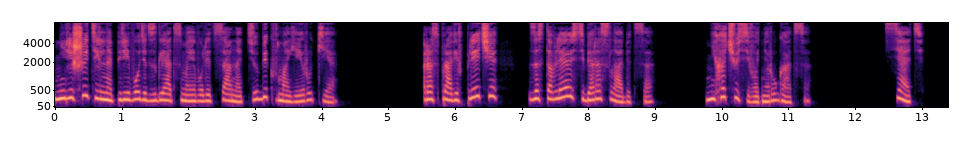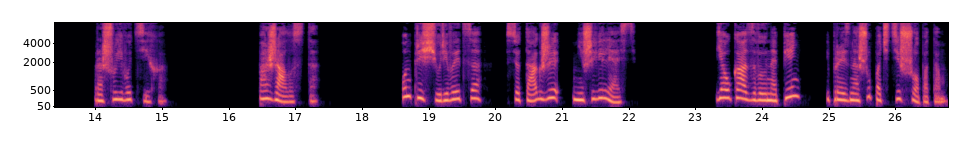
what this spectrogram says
нерешительно переводит взгляд с моего лица на тюбик в моей руке. Расправив плечи, заставляю себя расслабиться. Не хочу сегодня ругаться. Сядь. Прошу его тихо. Пожалуйста. Он прищуривается, все так же не шевелясь. Я указываю на пень и произношу почти шепотом.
